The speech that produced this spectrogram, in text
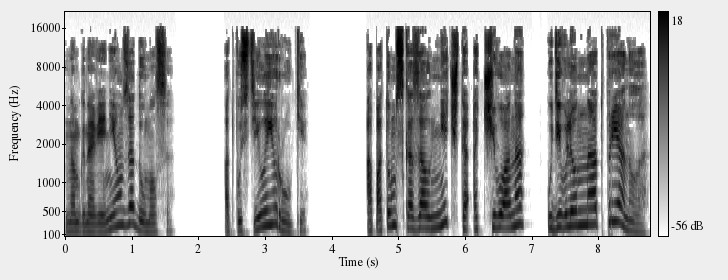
На мгновение он задумался. Отпустил ее руки. А потом сказал нечто, от чего она удивленно отпрянула.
